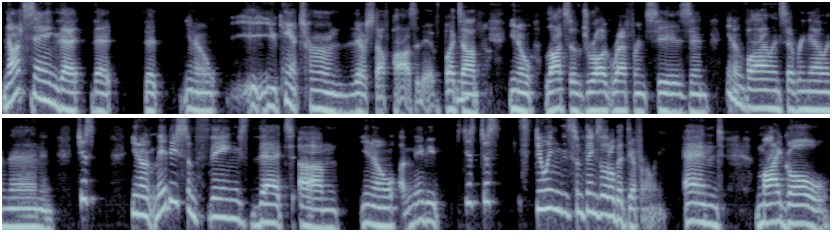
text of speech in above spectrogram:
not saying that that that you know you can't turn their stuff positive but Mhm. um you know lots of drug references and you know violence every now and then and just you know maybe some things that um you know uh, maybe just just doing some things a little bit differently and my goal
